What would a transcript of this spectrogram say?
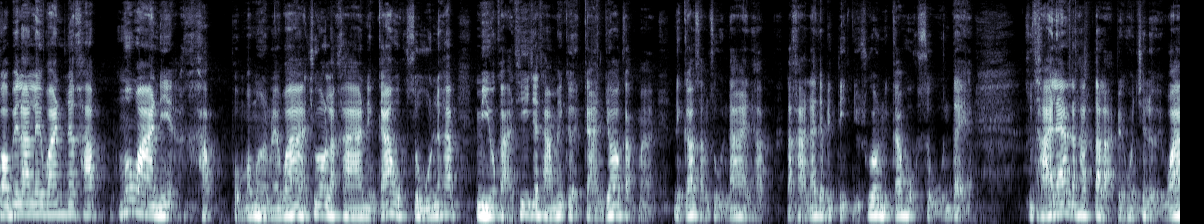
กรอบเวลารายวันนะครับ เมื่อวานนี้ครับ ผมประเมินไว้ว่าช่วงราคา 1960 นะครับ มีโอกาสที่จะทำให้เกิดการย่อกลับมา 1930 ได้นะครับ ราคาน่าจะไปติดอยู่ช่วง 1960 แต่สุดท้ายแล้วนะครับ ตลาดเป็นคนเฉลยว่า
